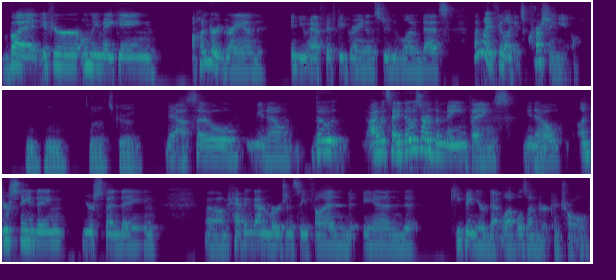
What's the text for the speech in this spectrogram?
But if you're only making a 100 grand and you have 50 grand in student loan debts, that might feel like it's crushing you. Mm-hmm. That's good. Yeah. So, you know, though I would say those are the main things, you mm-hmm. know, understanding your spending, um, having that emergency fund, and keeping your debt levels under control.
